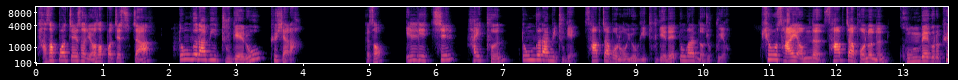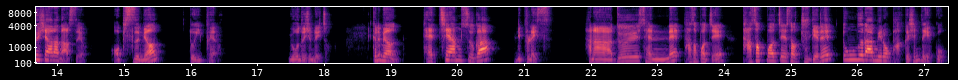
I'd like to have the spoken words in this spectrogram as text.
다섯 번째에서 여섯 번째 숫자 동그라미 두 개로 표시하라. 그래서 127 하이픈 동그라미 두 개, 사업자 번호 여기 두 개를 동그라미 넣어줬고요. 표 4에 없는 사업자 번호는 공백으로 표시하라 나왔어요. 없으면 또 if 에러. 요거 넣으시면 되겠죠. 그러면 대체 함수가 replace. 하나, 둘, 셋, 넷, 다섯 번째. 다섯 번째에서 두 개를 동그라미로 바꾸시면 되겠고.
